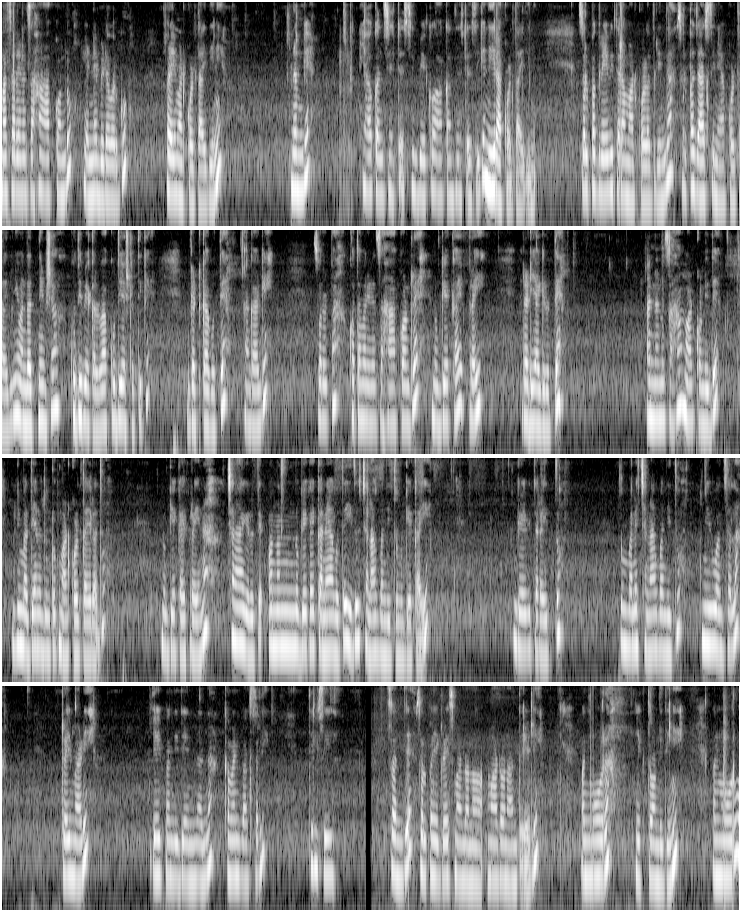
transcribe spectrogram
ಮಸಾಲೆನೂ ಸಹ ಹಾಕ್ಕೊಂಡು ಎಣ್ಣೆ ಬಿಡೋವರೆಗೂ ಫ್ರೈ ಮಾಡ್ಕೊಳ್ತಾ ಇದ್ದೀನಿ. ನಮಗೆ ಯಾವ ಕನ್ಸಿಸ್ಟೆನ್ಸಿ ಬೇಕೋ ಆ ಕನ್ಸಿಸ್ಟೆನ್ಸಿಗೆ ನೀರು ಹಾಕ್ಕೊಳ್ತಾ ಇದ್ದೀನಿ. ಸ್ವಲ್ಪ ಗ್ರೇವಿ ಥರ ಮಾಡ್ಕೊಳ್ಳೋದ್ರಿಂದ ಸ್ವಲ್ಪ ಜಾಸ್ತಿನೇ ಹಾಕ್ಕೊಳ್ತಾ ಇದ್ದೀನಿ. ಒಂದು ಹತ್ತು ನಿಮಿಷ ಕುದಿಬೇಕಲ್ವ? ಕುದಿಯೋಷ್ಟೊತ್ತಿಗೆ ಗಟ್ಕಾಗುತ್ತೆ. ಹಾಗಾಗಿ ಸ್ವಲ್ಪ ಕೊತ್ತಂಬರಿನ ಸಹ ಹಾಕ್ಕೊಂಡ್ರೆ ನುಗ್ಗೆಕಾಯಿ ಫ್ರೈ ರೆಡಿಯಾಗಿರುತ್ತೆ. ಅನ್ನನೂ ಸಹ ಮಾಡ್ಕೊಂಡಿದ್ದೆ. ಇಲ್ಲಿ ಮಧ್ಯಾಹ್ನದ ಊಟಕ್ಕೆ ಮಾಡ್ಕೊಳ್ತಾ ಇರೋದು ನುಗ್ಗೆಕಾಯಿ ಫ್ರೈನ. ಚೆನ್ನಾಗಿರುತ್ತೆ. ಒಂದೊಂದು ನುಗ್ಗೆಕಾಯಿ ಕನೆ ಆಗುತ್ತೆ. ಇದು ಚೆನ್ನಾಗಿ ಬಂದಿತ್ತು ನುಗ್ಗೆಕಾಯಿ. ಗ್ರೇವಿ ಥರ ಇತ್ತು. ತುಂಬಾ ಚೆನ್ನಾಗಿ ಬಂದಿತ್ತು. ನೀವು ಒಂದು ಸಲ ಟ್ರೈ ಮಾಡಿ. ಹೇಗೆ ಬಂದಿದೆ ಅನ್ನೋದನ್ನ ಕಮೆಂಟ್ ಬಾಕ್ಸಲ್ಲಿ ತಿಳಿಸಿ. ಸಂಜೆ ಸ್ವಲ್ಪ ಎಗ್ ರೈಸ್ ಮಾಡೋಣ ಮಾಡೋಣ ಅಂತ ಹೇಳಿ ಒಂದು ಮೂರು ಎಗ್ ತೊಗೊಂಡಿದ್ದೀನಿ. ಒಂದು ಮೂರು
